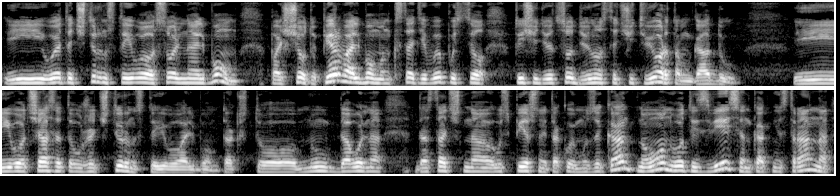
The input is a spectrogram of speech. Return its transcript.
И это 14-й его сольный альбом по счету. Первый альбом он, кстати, выпустил в 1994 году. И вот сейчас это уже 14 его альбом. Так что, ну, довольно достаточно успешный такой музыкант, но он вот известен, как ни странно,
